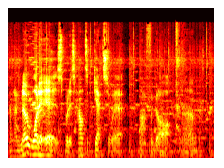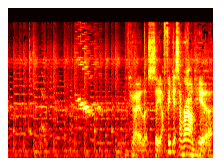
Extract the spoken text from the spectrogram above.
And I know what it is, but it's how to get to it. I forgot. Um, okay, let's see. I think it's around here.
